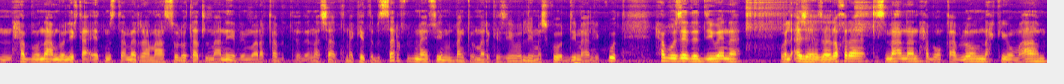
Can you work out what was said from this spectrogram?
نحبوا نعملوا لقاءات مستمرة مع السلطات المعنية بمراقبة نشاط مكاتب الصرف بما فيهم البنك المركزي واللي مشكور ديما على ال côté. نحبوا زاد الديوانة والأجهزة الأخرى تسمعنا نحبوا نقابلوهم نحكيوا معاهم.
